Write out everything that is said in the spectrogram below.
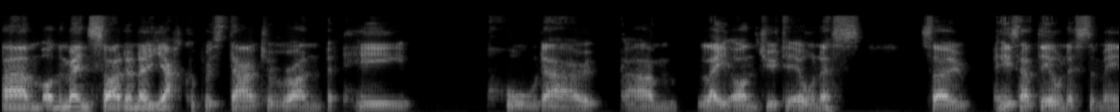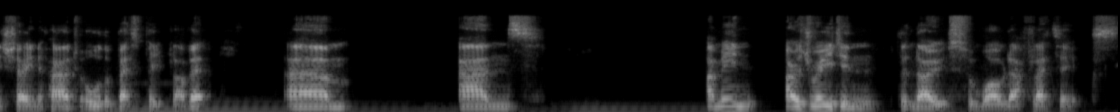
Um, on the men's side, I know Jakob was down to run, but he pulled out um, late on due to illness. So he's had the illness that me and Shane have had. All the best people have it. Um, and I mean, I was reading the notes from World Athletics,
